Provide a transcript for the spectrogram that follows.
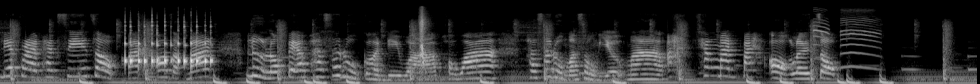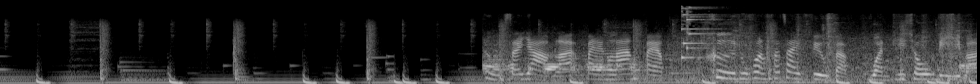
เรียก Grab แท็กซี่จบไปออกจากบ้าน หรือลงไปเอาพัสดุก่อนดีวะ เพราะว่าพัสดุมาส่งเยอะมากอะช่างมันไปออกเลยจบถึงสยามละแปลงร่างแป๊บคือทุกคนเข้าใจฟิลแบบวันที่โชคดีปะ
